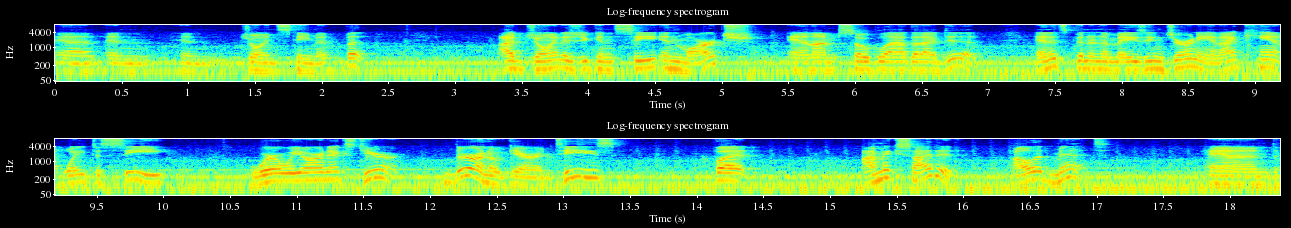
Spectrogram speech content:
and and and joined Steemit, but I joined, as you can see, in March, and I'm so glad that I did. And it's been an amazing journey, and I can't wait to see where we are next year. There are no guarantees, but I'm excited, I'll admit. And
